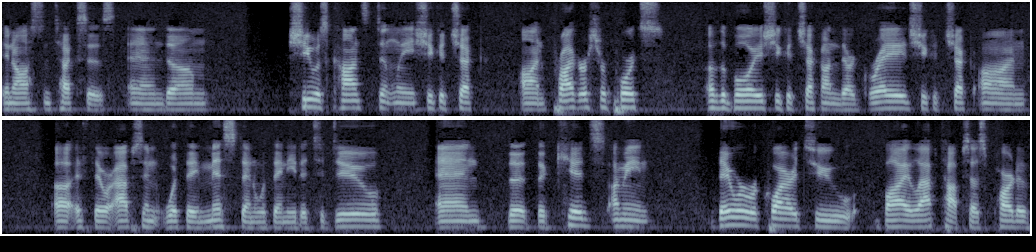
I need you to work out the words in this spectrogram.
in Austin, Texas, and um, she was constantly. She could check on progress reports of the boys. She could check on their grades. She could check on uh, if they were absent, what they missed, and what they needed to do. And the the kids, I mean, they were required to buy laptops as part of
